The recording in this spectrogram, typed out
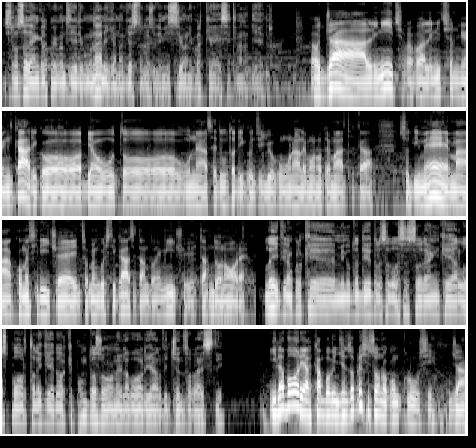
Ci sono stati anche alcuni consiglieri comunali che hanno chiesto le sue dimissioni qualche settimana dietro. Ho già all'inizio, proprio all'inizio del mio incarico, abbiamo avuto una seduta di consiglio comunale monotematica su di me, ma come si dice insomma, in questi casi, tanto nemici e tanto onore. Lei fino a qualche minuto addietro è stato assessore anche allo sport, le chiedo a che punto sono i lavori al Vincenzo Presti? I lavori al campo Vincenzo Presti sono conclusi già.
